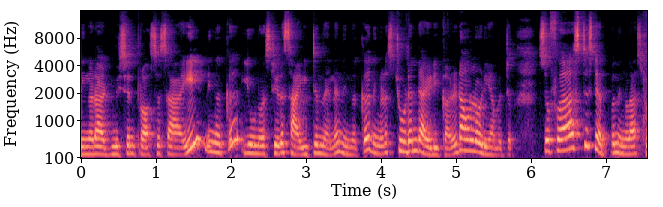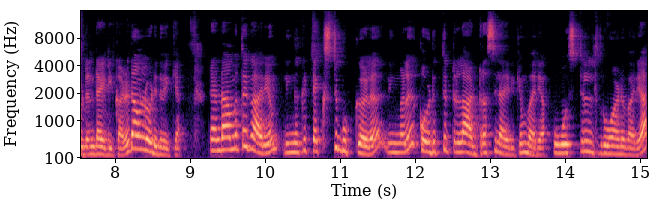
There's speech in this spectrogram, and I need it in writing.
നിങ്ങളുടെ അഡ്മിഷൻ പ്രോസസ്സായി നിങ്ങൾക്ക് യൂണിവേഴ്സിറ്റിയുടെ സൈറ്റിൽ നിന്ന് തന്നെ നിങ്ങൾക്ക് നിങ്ങളുടെ student I D card download ചെയ്യാൻ പറ്റും. സോ ഫസ്റ്റ് സ്റ്റെപ്പ് നിങ്ങൾ ആ student I D card download ചെയ്ത് വെക്കാം രണ്ടാമത്തെ കാര്യം നിങ്ങൾക്ക് ടെക്സ്റ്റ് ബുക്കുകൾ നിങ്ങൾ കൊടുത്തിട്ടുള്ള അഡ്രസ്സിലായിരിക്കും വരിക. പോസ്റ്റൽ ത്രൂ ആണ് വരിക.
